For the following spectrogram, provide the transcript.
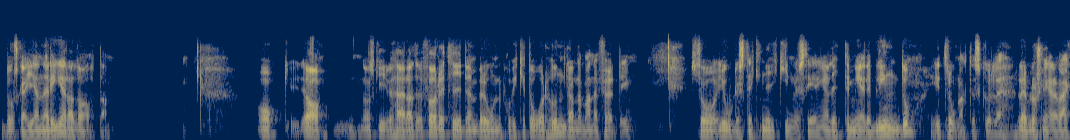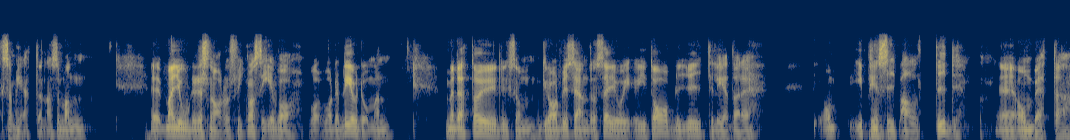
då ska generera data? Och ja, de skriver här att förr i tiden beroende på vilket århundrade man är född i så gjordes teknikinvesteringar lite mer i blindo i tron att det skulle revolutionera verksamheten. Alltså man, eh, man gjorde det snarare och så fick man se vad, vad, vad det blev då. Men, men detta har ju liksom gradvis ändrat sig och idag blir ju IT-ledare i princip alltid eh, ombedda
